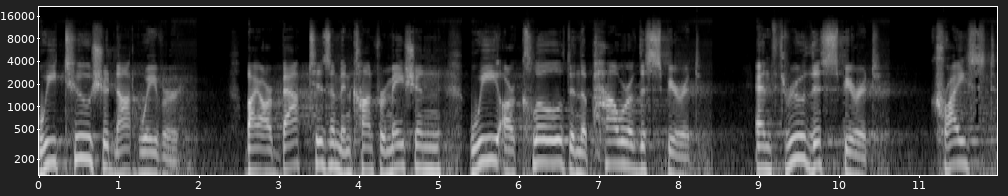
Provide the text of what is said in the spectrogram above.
we too should not waver. By our baptism and confirmation, we are clothed in the power of the Spirit, and through this Spirit, Christ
